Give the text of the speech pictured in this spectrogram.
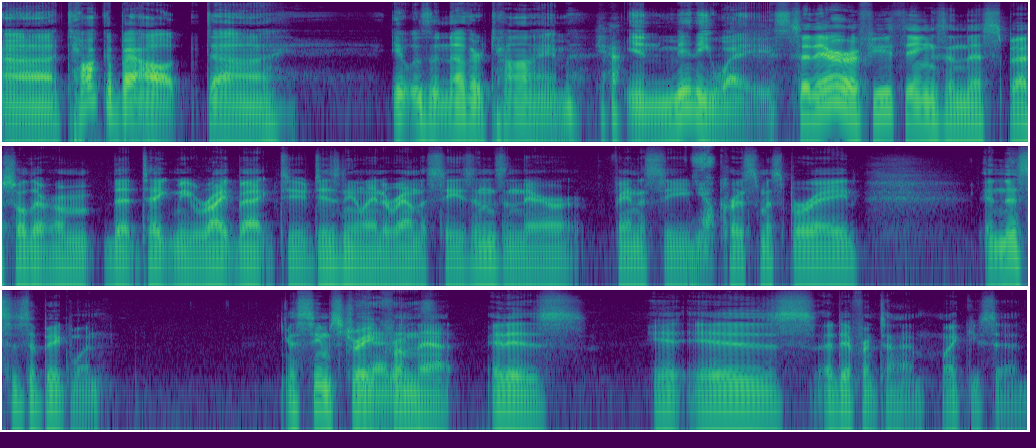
uh, talk about uh, it was another time Yeah. in many ways. So there are a few things in this special that are, that take me right back to Disneyland around the seasons and their fantasy Yep. Christmas parade, and this is a big one. It seems straight Yeah, it from is. that. It is. It is a different time, like you said.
